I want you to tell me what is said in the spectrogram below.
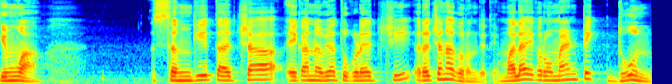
किंवा संगीताच्या एका नव्या तुकड्याची रचना करून देते. मला एक रोमॅन्टिक धून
